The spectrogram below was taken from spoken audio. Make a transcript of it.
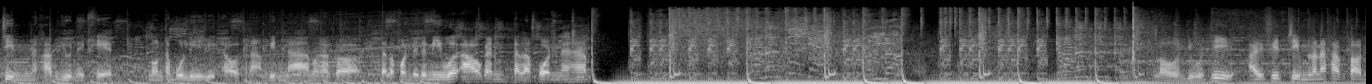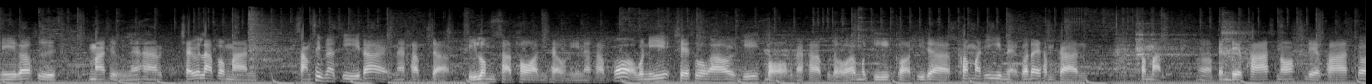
iFit Gym นะครับอยู่ในเขตนนทบุรีอยู่แถวสนามบินน้ำนะครับก็แต่ละคนเดี๋ยวจะมีเวิร์กอักันแต่ละคนนะครับเราอยู่ที่ iFit Gym แล้วนะครับ ตอนนี้ก็คือมาถึงนะฮะใช้เวลาประมาณ 30 นาทีได้นะครับ จากสีลมสาทรแถวนี้นะครับ ก็วันนี้เชสโวเอาอย่างที่บอกนะครับแต่ว่าเมื่อกี้ก่อนที่จะเข้ามาที่ยิมเนี่ยก็ได้ทำการสมัครเอ่อเป็นเดย์พาสเนาะเดย์พาสก็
